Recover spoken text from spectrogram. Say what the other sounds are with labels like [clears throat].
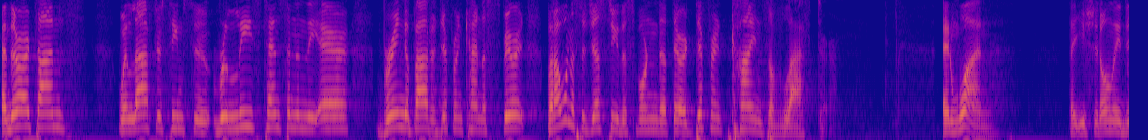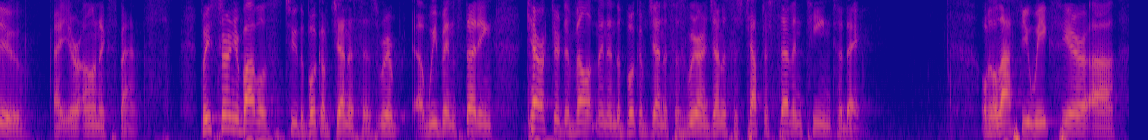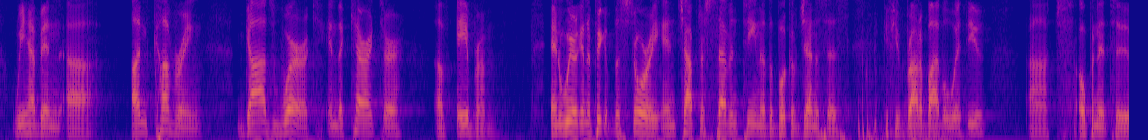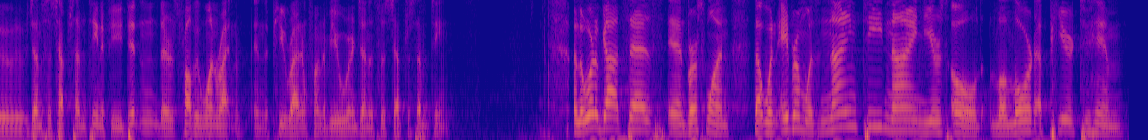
And there are times when laughter seems to release tension in the air, bring about a different kind of spirit. But I want to suggest to you this morning that there are different kinds of laughter and one that you should only do at your own expense. Please turn your Bibles to the book of Genesis. We're, uh, we've been studying character development in the book of Genesis. We're in Genesis chapter 17 today. Over the last few weeks here, uh, we have been uh, uncovering God's work in the character of Abram. And we're going to pick up the story in chapter 17 of the book of Genesis. If you've brought a Bible with you, uh, open it to Genesis chapter 17. If you didn't, there's probably one right in, in the pew right in front of you. We're in Genesis chapter 17. And the Word of God says in verse 1 that when Abram was 99 years old, the Lord appeared to him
